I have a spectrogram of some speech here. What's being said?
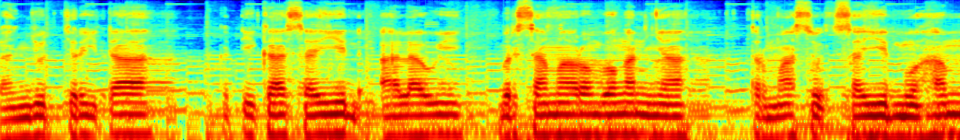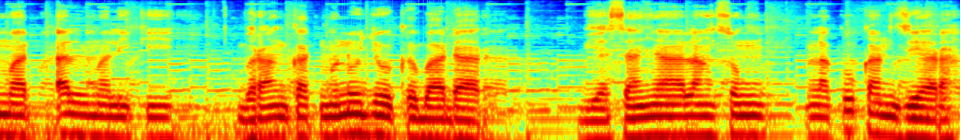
Lanjut cerita, ketika Sayyid Alawi bersama rombongannya termasuk Sayyid Muhammad Al-Maliki berangkat menuju ke Badar. Biasanya langsung melakukan ziarah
